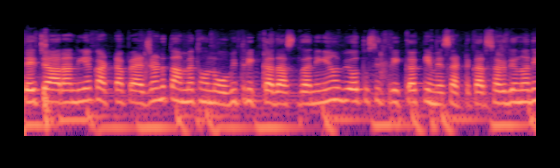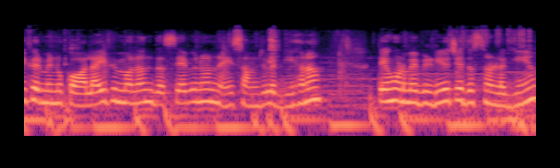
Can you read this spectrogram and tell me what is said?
ਤੇ ਚਾਰਾਂ ਦੀਆਂ ਕਾਟਾਂ ਪੈ ਜਾਣ ਤਾਂ ਮੈਂ ਤੁਹਾਨੂੰ ਉਹ ਵੀ ਤਰੀਕਾ ਦੱਸਦਾ ਨਹੀਂ ਆ ਵੀ ਉਹ ਤੁਸੀਂ ਤਰੀਕਾ ਕਿਵੇਂ ਸੈੱਟ ਕਰ ਸਕਦੇ ਉਹਨਾਂ ਦੀ ਫਿਰ ਮੈਨੂੰ ਕਾਲ ਆਈ, ਫਿਰ ਮੈਂ ਉਹਨਾਂ ਨੂੰ ਦੱਸਿਆ ਵੀ ਉਹਨਾਂ ਨੂੰ ਨਹੀਂ ਸਮਝ ਲੱਗੀ, ਹਨਾ? ਤੇ ਹੁਣ ਮੈਂ ਵੀਡੀਓ 'ਚ ਦੱਸਣ ਲੱਗੀ ਆ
